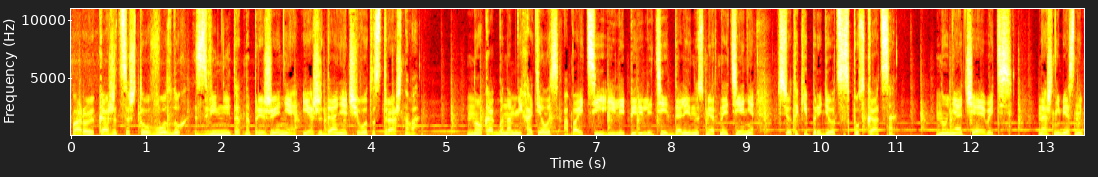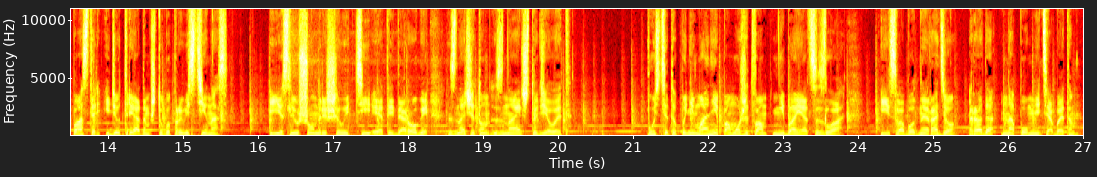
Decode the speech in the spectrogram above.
Порой кажется, что воздух звенит от напряжения и ожидания чего-то страшного. Но как бы нам ни хотелось обойти или перелететь долину смертной тени, все-таки придется спускаться. Но не отчаивайтесь. Наш небесный пастырь идет рядом, чтобы провести нас. И если уж он решил идти этой дорогой, значит он знает, что делает. Пусть это понимание поможет вам не бояться зла. И «Свободное радио» рада напомнить об этом.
